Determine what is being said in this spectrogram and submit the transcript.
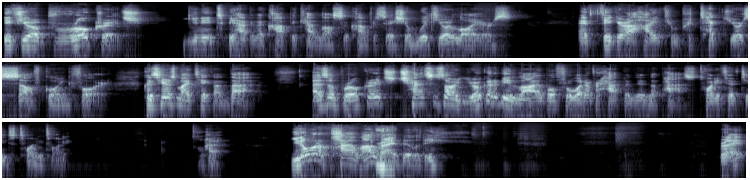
If you're a brokerage, you need to be having a copycat lawsuit conversation with your lawyers and figure out how you can protect yourself going forward. Because here's my take on that. As a brokerage, chances are you're going to be liable for whatever happened in the past, 2015 to 2020. Okay. You don't want to pile on Right. liability right?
